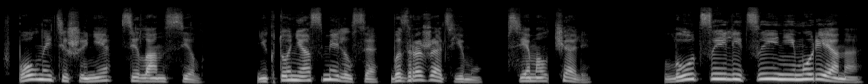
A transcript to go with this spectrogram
В полной тишине Силан сел. Никто не осмелился возражать ему, все молчали. «Луций Лициний Мурена,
